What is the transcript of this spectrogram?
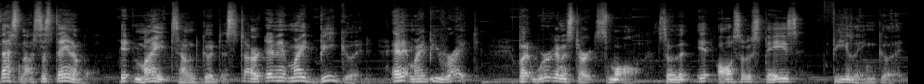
That's not sustainable. It might sound good to start, and it might be good, and it might be right. But we're going to start small so that it also stays feeling good.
